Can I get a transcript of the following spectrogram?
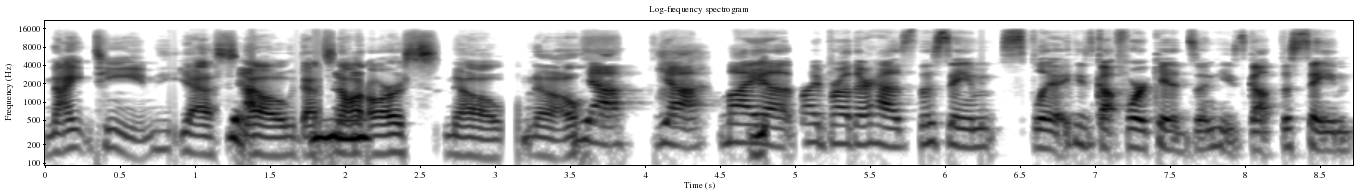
19. Yes, Yeah. no, that's not ours. No, no. yeah yeah my uh my brother has the same split he's got four kids and he's got the same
